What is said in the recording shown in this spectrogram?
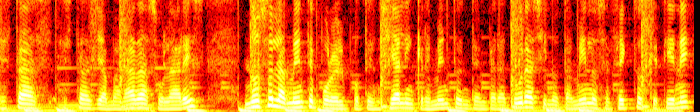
estas, estas llamaradas solares, no solamente por el potencial incremento en temperatura, sino también los efectos que tiene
